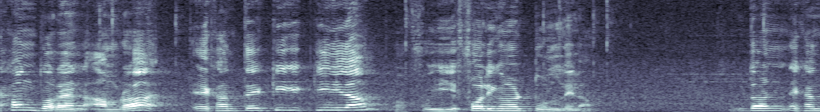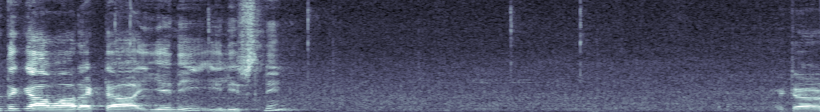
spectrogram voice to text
এখন ধরেন আমরা এখান থেকে কি কি নিলাম? ফলিগনার টুল নিলাম। ধরেন এখান থেকে আবার একটা ইয়ে নিই ইলিপস নিই। এটার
